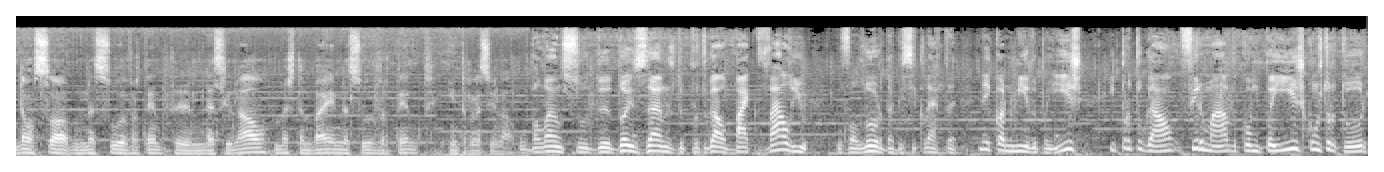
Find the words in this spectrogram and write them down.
não só na sua vertente nacional, mas também na sua vertente internacional. O balanço de dois anos de Portugal Bike Value, o valor da bicicleta na economia do país e Portugal firmado como país construtor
